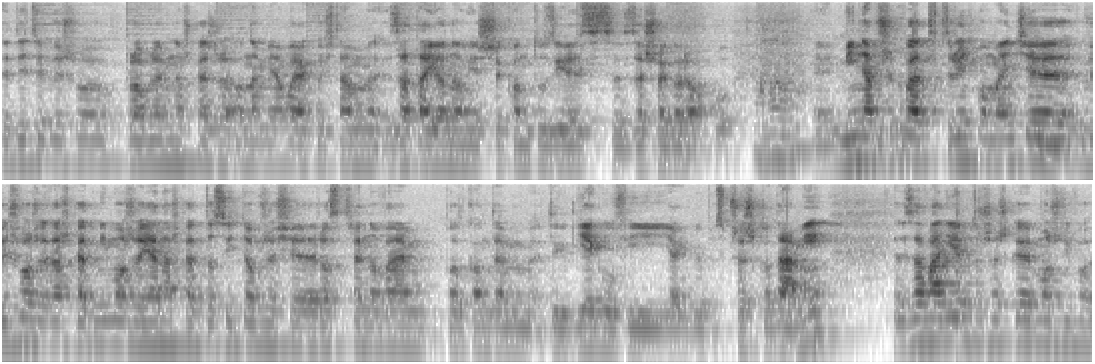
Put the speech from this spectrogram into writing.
Edyty wyszło problem na przykład, że ona miała jakąś tam zatajoną jeszcze kontuzję z zeszłego roku. Aha. Mi na przykład w którymś momencie wyszło, że na przykład mimo, że ja na przykład dosyć dobrze się roztrenowałem pod kątem tych biegów i jakby z przeszkodami, zawaliłem troszeczkę możliwo-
